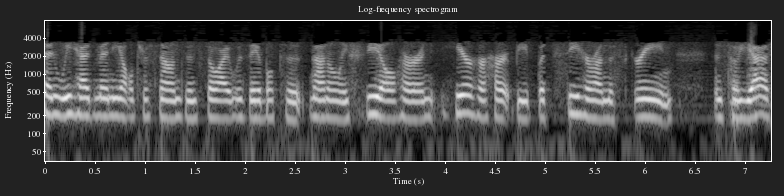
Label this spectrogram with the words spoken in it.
and we had many ultrasounds, and so I was able to not only feel her and hear her heartbeat, but see her on the screen. And so, yes,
